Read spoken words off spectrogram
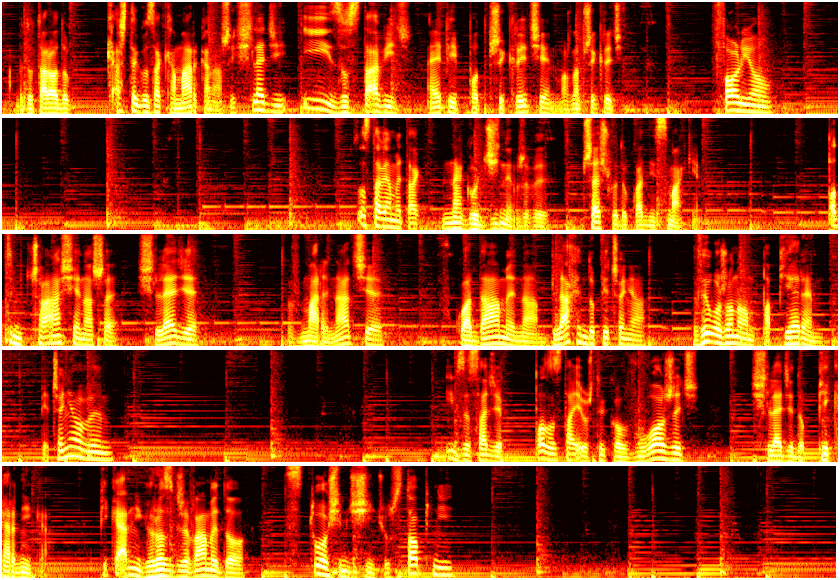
aby dotarła do każdego zakamarka naszych śledzi i zostawić najlepiej pod przykryciem. Można przykryć folią. Zostawiamy tak na godzinę, żeby przeszły dokładnie smakiem. Po tym czasie nasze śledzie w marynacie wkładamy na blachę do pieczenia wyłożoną papierem pieczeniowym i w zasadzie pozostaje już tylko włożyć śledzie do piekarnika. Piekarnik rozgrzewamy do 180 stopni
